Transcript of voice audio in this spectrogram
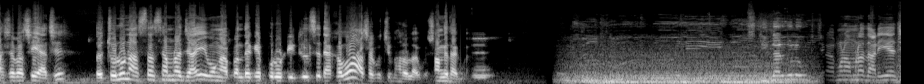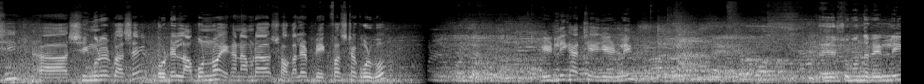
আশেপাশেই আছে। তো চলুন আস্তে আস্তে আমরা যাই এবং আপনাদেরকে পুরো ডিটেলসে দেখাবো। আশা করছি ভালো লাগবে। সঙ্গে থাকবেন। স্টিকার উঠছে। এখন আমরা দাঁড়িয়ে আছি সিঙ্গুরের পাশে। হোটেল লাবণ্য। এখানে আমরা সকালের ব্রেকফাস্টটা করব। ইডলি খাচ্ছি এই যে ইডলি। সুমন্দর ইডলি।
